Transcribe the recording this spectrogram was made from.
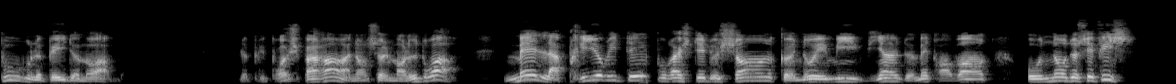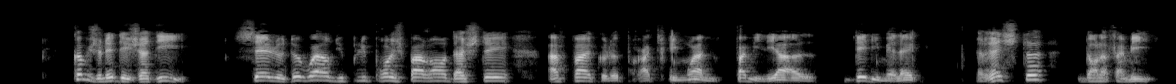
pour le pays de Moab. Le plus proche parent a non seulement le droit, mais la priorité pour acheter le champ que Noémie vient de mettre en vente au nom de ses fils. Comme je l'ai déjà dit, c'est le devoir du plus proche parent d'acheter afin que le patrimoine familial d'Elimelech reste dans la famille.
